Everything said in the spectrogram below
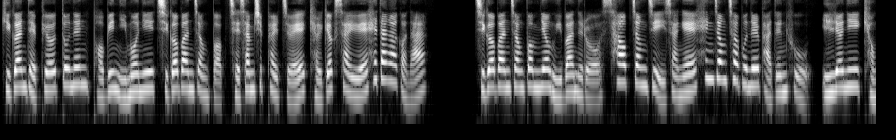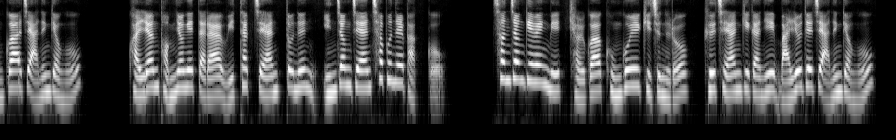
기관 대표 또는 법인 임원이 직업안정법 제38조의 결격 사유에 해당하거나 직업안정법령 위반으로 사업정지 이상의 행정처분을 받은 후 1년이 경과하지 않은 경우 관련 법령에 따라 위탁 제한 또는 인정 제한 처분을 받고 선정 계획 및 결과 공고일 기준으로 그 제한 기간이 만료되지 않은 경우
